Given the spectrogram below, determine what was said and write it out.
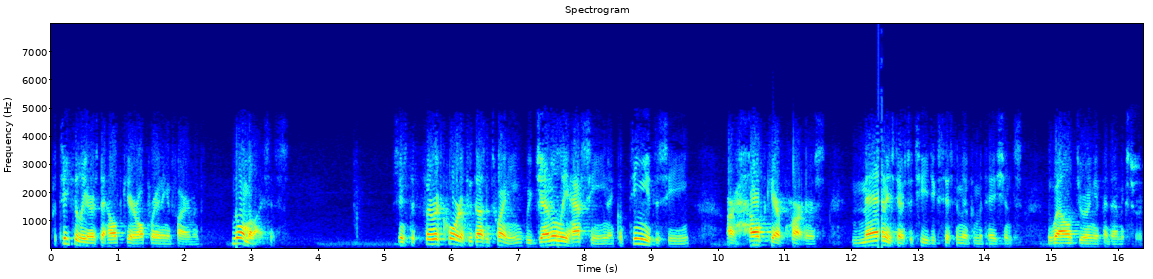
particularly as the healthcare operating environment normalizes. Since the third quarter of 2020, we generally have seen and continue to see our healthcare partners manage their strategic system implementations well during a pandemic surge.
